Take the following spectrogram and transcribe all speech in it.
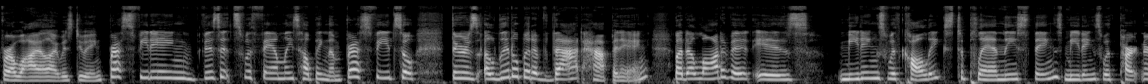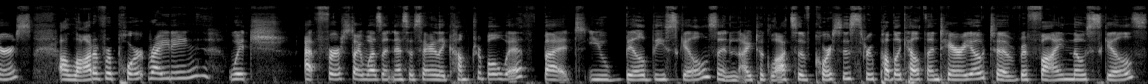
For a while, I was doing breastfeeding visits with families, helping them breastfeed. So there's a little bit of that happening, but a lot of it is meetings with colleagues to plan these things, meetings with partners, a lot of report writing, which at first I wasn't necessarily comfortable with, but you build these skills. And I took lots of courses through Public Health Ontario to refine those skills.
